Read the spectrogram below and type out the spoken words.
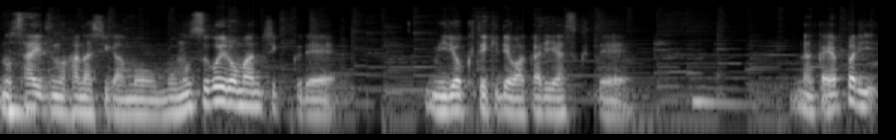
のサイズの話がもうものすごいロマンチックで魅力的で分かりやすくて、なんかやっぱり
